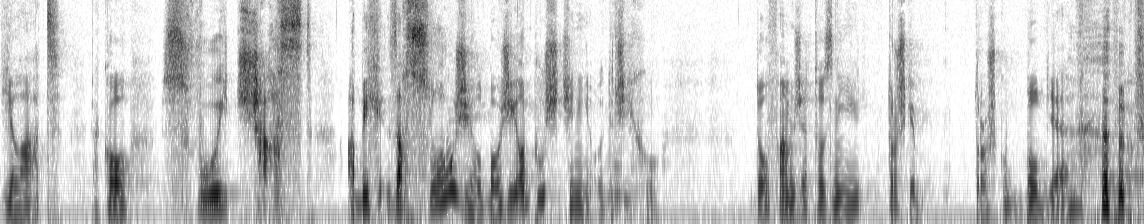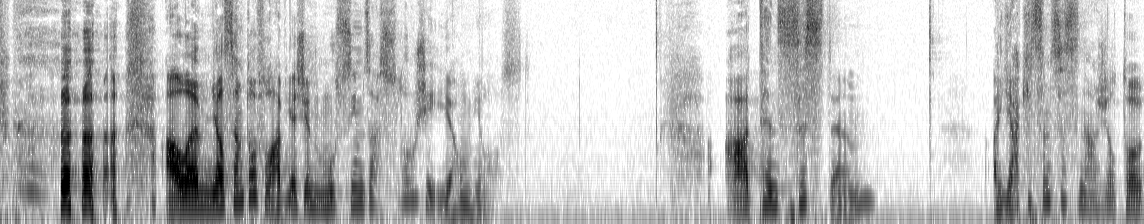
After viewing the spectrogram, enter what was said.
dělat jako svůj část, abych zasloužil boží odpuštění od hříchu. Doufám, že to zní trošku, trošku blbě, ale měl jsem to v hlavě, že musím zasloužit jeho milost. A ten systém, a jaký jsem se snažil to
